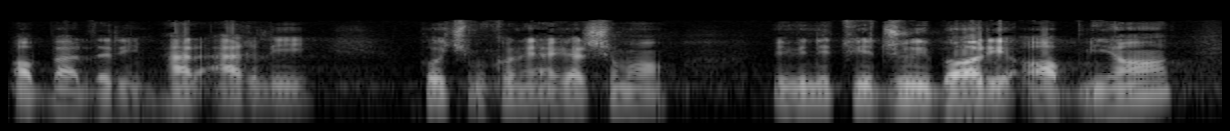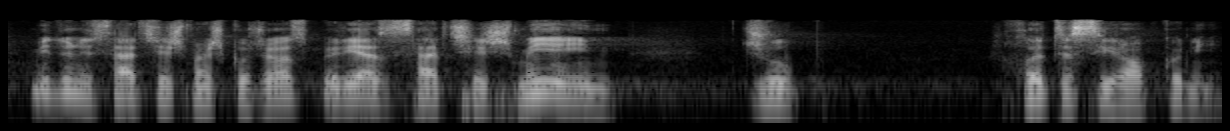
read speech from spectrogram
آب برداریم. هر عقلی حکم می‌کنه اگر شما می‌بینید توی جوی باری آب میاد می‌دونی سرچشمش کجاست. بری از سرچشمه این جوب خودت سیراب کنی.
